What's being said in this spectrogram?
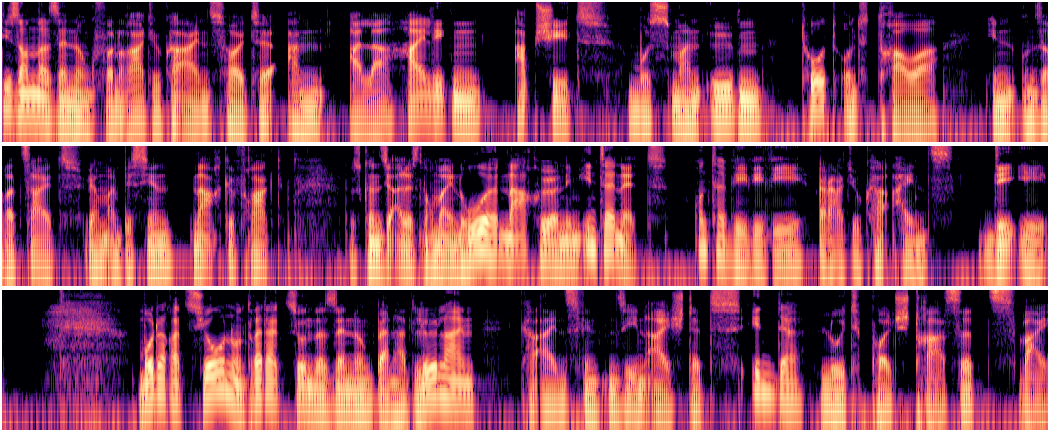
die Sondersendung von Radio K1 heute an Allerheiligen. Abschied muss man üben, Tod und Trauer in unserer Zeit. Wir haben ein bisschen nachgefragt. Das können Sie alles nochmal in Ruhe nachhören im Internet unter www.radiok1.de. Moderation und Redaktion der Sendung Bernhard Löhlein. K1 finden Sie in Eichstätt in der Luitpoldstraße 2.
